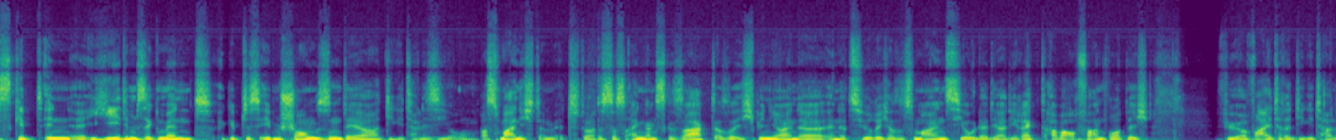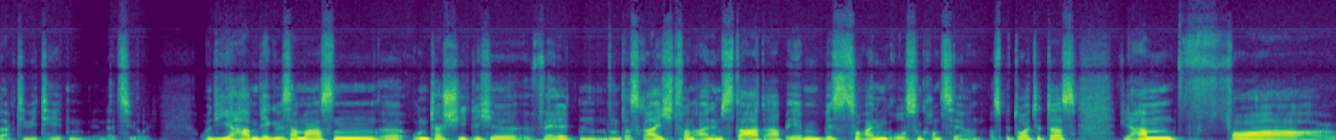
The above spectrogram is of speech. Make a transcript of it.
Es gibt in äh, jedem Segment gibt es eben Chancen der Digitalisierung. Was meine ich damit? Du hattest das eingangs gesagt. Also ich bin ja in der, in der Zürich, also zum einen CEO der DA Direkt, aber auch verantwortlich für weitere digitale Aktivitäten in der Zürich. Und hier haben wir gewissermaßen äh, unterschiedliche Welten. Und das reicht von einem Start-up eben bis zu einem großen Konzern. Was bedeutet das? Wir haben vor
